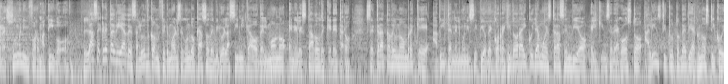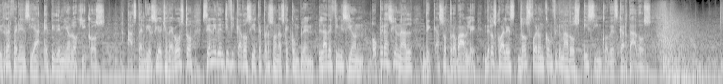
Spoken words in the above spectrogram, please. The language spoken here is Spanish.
Resumen informativo. La Secretaría de Salud confirmó el segundo caso de viruela símica o del mono en el estado de Querétaro. Se trata de un hombre que habita en el municipio de Corregidora y cuya muestra se envió el 15 de agosto al Instituto de Diagnóstico y Referencia Epidemiológicos. Hasta el 18 de agosto se han identificado siete personas que cumplen la definición operacional de caso probable, de los cuales dos fueron confirmados y cinco descartados.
